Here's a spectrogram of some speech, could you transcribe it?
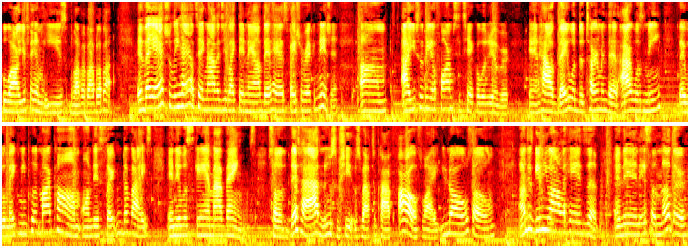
who all your family is, blah blah blah blah blah. And they actually have technology like that now that has facial recognition. Um, I used to be a pharmacy tech or whatever, and how they would determine that I was me. They would make me put my palm on this certain device, and it would scan my veins. So that's how I knew some shit was about to pop off, like you know. So I'm just giving you all a heads up. And then it's another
